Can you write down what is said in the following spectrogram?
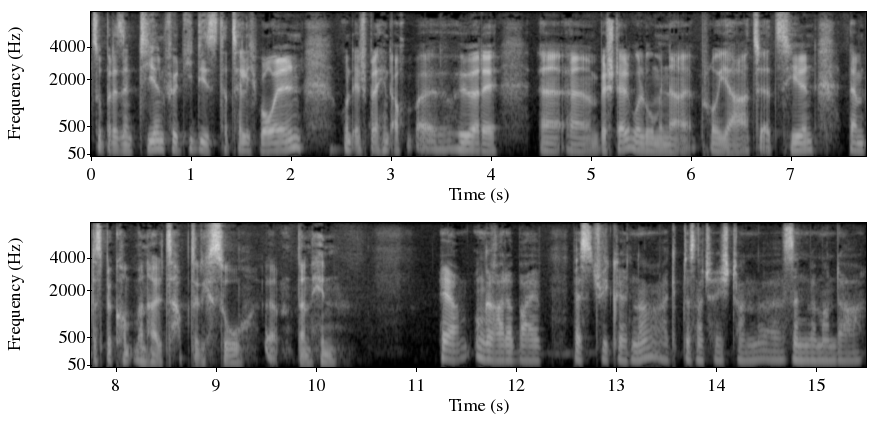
zu präsentieren für die, die es tatsächlich wollen und entsprechend auch äh, höhere äh, äh, Bestellvolumina pro Jahr zu erzielen. Ähm, das bekommt man halt hauptsächlich so äh, dann hin. Ja, und gerade bei Best Street ne, ergibt es natürlich dann Sinn, wenn man da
